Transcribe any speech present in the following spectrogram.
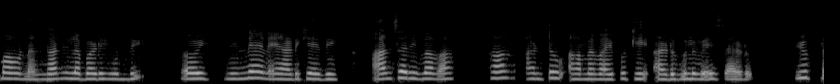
మౌనంగా నిలబడి ఉంది. ఓయ్! నిన్నేనే అడిగేది. ఆన్సర్ ఇవ్వవా? హ! అంటూ ఆమె వైపుకి అడుగులు వేశాడు. యుక్త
